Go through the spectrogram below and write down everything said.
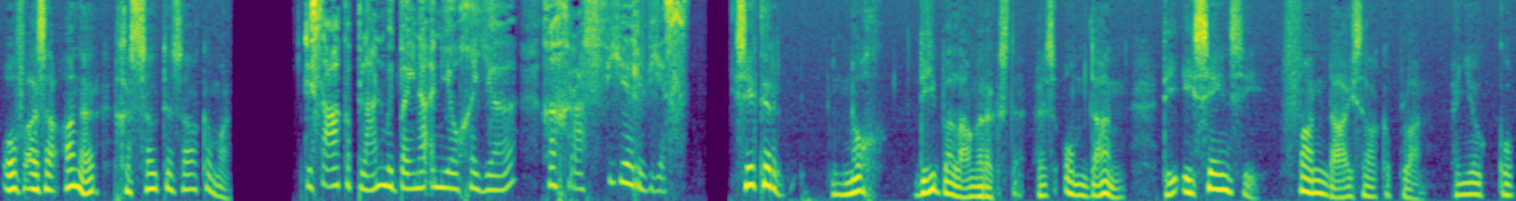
of as 'n ander gesoute sakeman. Die sakeplan moet byna in jou geheue gegraveer wees. Seker nog die belangrikste is om dan die essensie van daai sakeplan in jou kop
